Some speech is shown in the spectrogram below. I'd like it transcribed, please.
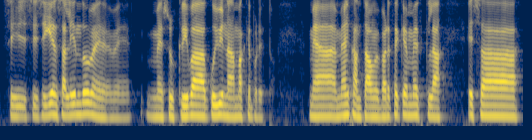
si, siguen saliendo me, suscriba a Quibi nada más que por esto. Me ha, encantado, me parece que mezcla esa,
